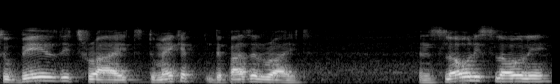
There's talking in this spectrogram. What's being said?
to build it right, to make it, the puzzle right, and slowly, slowly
